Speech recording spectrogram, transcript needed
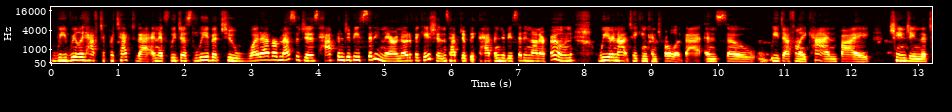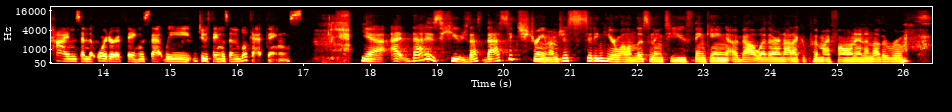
we really have to protect that. And if we just leave it to whatever messages happen to be sitting there notifications have to be, happen to be sitting on our phone we are not taking control of that. And so we definitely can by changing the times and the order of things that we do things and look look at things. Yeah, I, that is huge. That's that's extreme. I'm just sitting here while I'm listening to you thinking about whether or not I could put my phone in another room.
